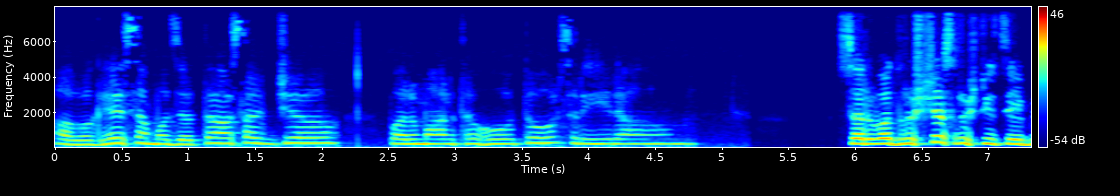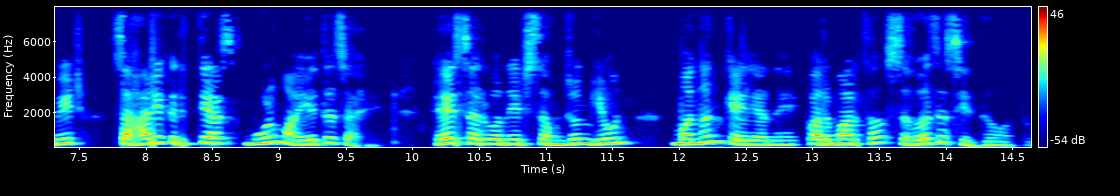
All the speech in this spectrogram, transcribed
अवघे समजता सज्ज परमार्थ होतो श्रीराम. सर्व दृश्य सृष्टीचे बीज साहजिकरित्याच मूळ मायेतच आहे. हे सर्व नीट समजून घेऊन मनन केल्याने परमार्थ सहज सिद्ध होतो.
